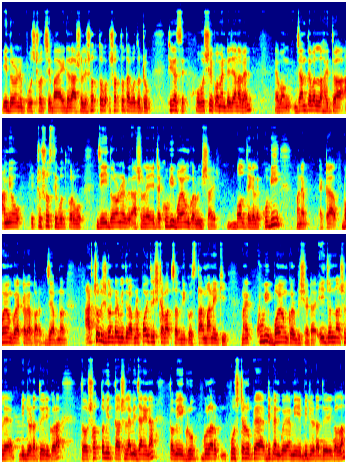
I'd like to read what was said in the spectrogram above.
এই ধরনের পোস্ট হচ্ছে বা এটার আসলে সত্য, সত্যতা কতটুক, ঠিক আছে? অবশ্যই কমেন্টে জানাবেন এবং জানতে পারলে হয়তো আমিও একটু স্বস্তি বোধ করব যে এই ধরনের আসলে এটা খুবই ভয়ঙ্কর বিষয়। বলতে গেলে খুবই মানে একটা ভয়ঙ্কর একটা ব্যাপার যে আপনার আটচল্লিশ ঘণ্টার ভিতরে আপনার পঁয়ত্রিশটা বাচ্চা নিখোঁজ, তার মানে কি? মানে খুবই ভয়ঙ্কর বিষয়টা। এই জন্য আসলে ভিডিওটা তৈরি করা। তো সত্য মিথ্যা আসলে আমি জানি না, তবে এই গ্রুপগুলোর পোস্টের উপরে ডিপেন্ড করে আমি এই ভিডিওটা তৈরি করলাম।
